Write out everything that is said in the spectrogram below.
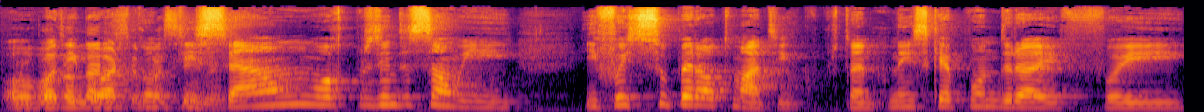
ou bodyboard assim, competição ou representação? E, e foi super automático, portanto nem sequer ponderei. Foi.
